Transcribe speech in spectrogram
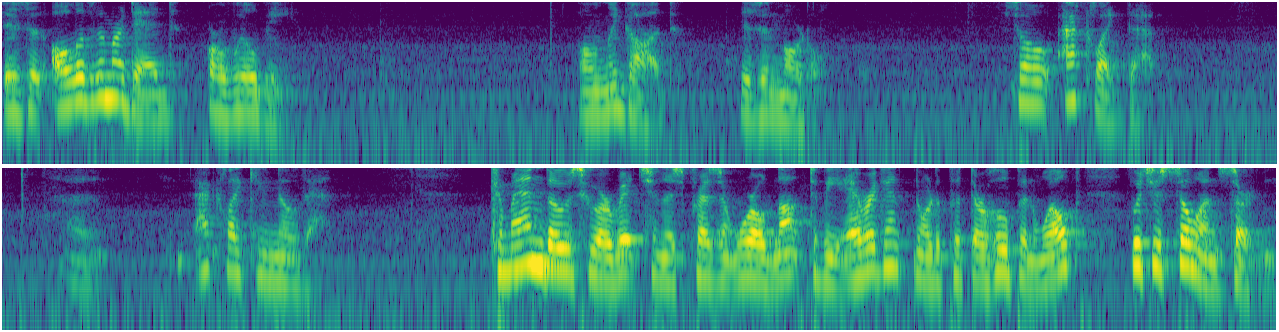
is that all of them are dead or will be. Only God is immortal. So act like that. Uh, Act like you know that. Command those who are rich in this present world not to be arrogant, nor to put their hope in wealth, which is so uncertain,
